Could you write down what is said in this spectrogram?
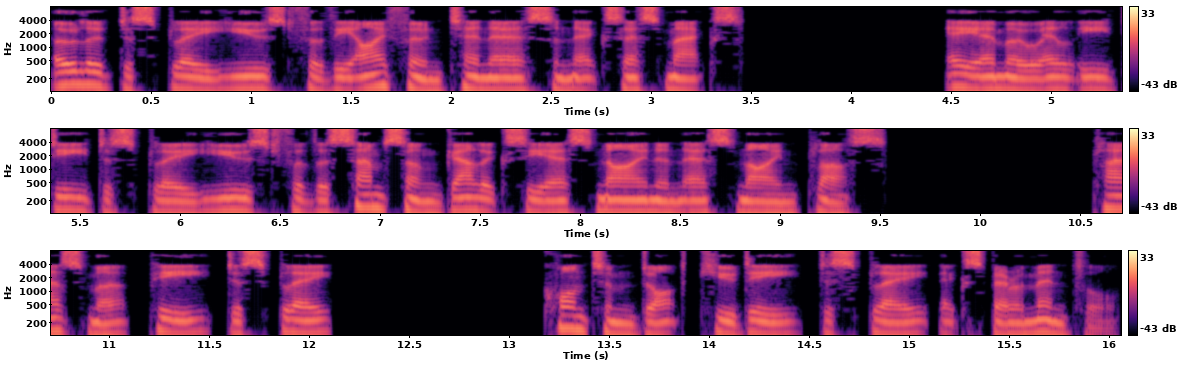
OLED display used for the iPhone XS and XS Max. AMOLED display used for the Samsung Galaxy S9 and S9 Plus. Plasma P display. Quantum dot QD display experimental.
